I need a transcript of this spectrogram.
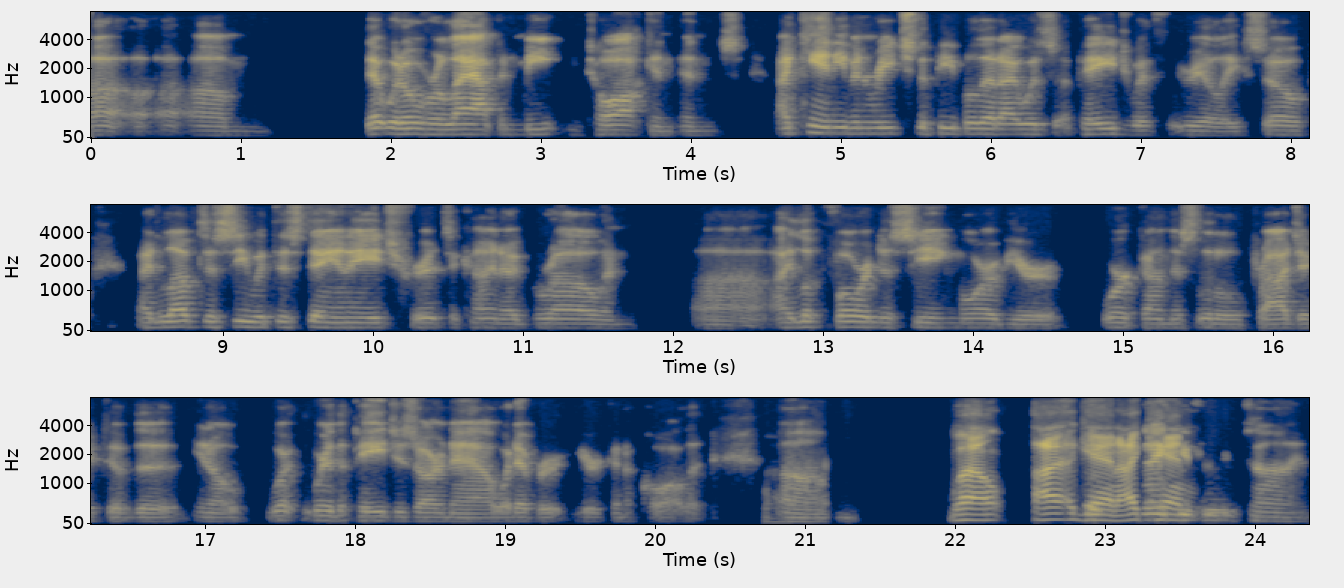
uh, uh, um, that would overlap and meet and talk. And, and I can't even reach the people that I was a page with really. So I'd love to see with this day and age for it to kind of grow. And uh, I look forward to seeing more of your work on this little project of the, you know, what where the pages are now, whatever you're going to call it. Um, well, I again, I can't. time.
